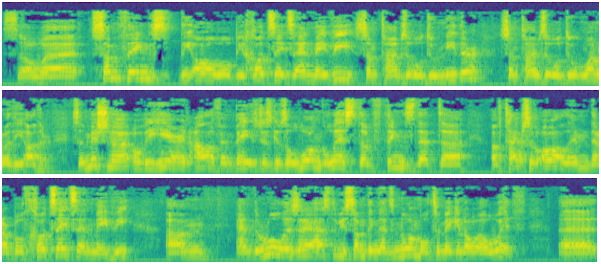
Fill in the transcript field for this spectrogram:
So uh, some things the Oel will be Chotzetz and maybe, sometimes it will do neither, sometimes it will do one or the other. So Mishnah over here in Aleph and Beis just gives a long list of things that, uh, of types of Oalim that are both Chotzetz and maybe. Um, and the rule is that it has to be something that's normal to make an Oel with. Uh,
